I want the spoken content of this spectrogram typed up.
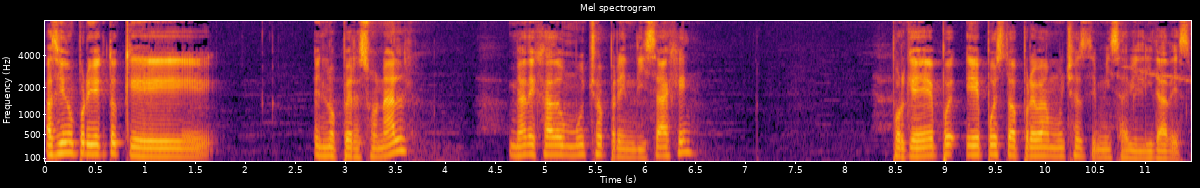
Ha sido un proyecto que, en lo personal, me ha dejado mucho aprendizaje porque he, puesto a prueba muchas de mis habilidades.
